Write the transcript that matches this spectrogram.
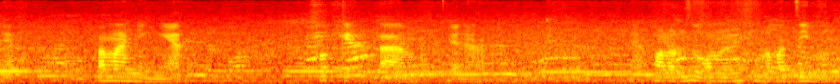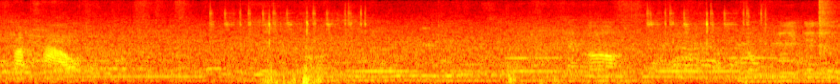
เนี่ยประมาณอย่างเงี้ย ก็เก็บตาม เดี๋ยวนะเนี่ย พอเรารู้สึกว่ามันไม่คุ้มเราก็จิ้มมะพร้าวแล้วก็ลงมีดได้เลย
